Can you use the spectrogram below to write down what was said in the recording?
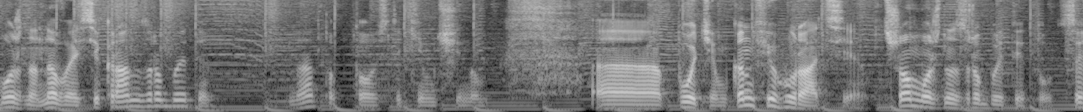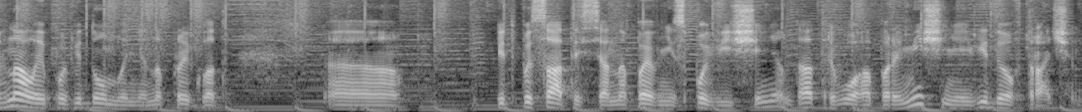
можна на весь екран зробити. Да? Тобто ось таким чином. Е, Потім конфігурація. Що можна зробити тут? Сигнали і повідомлення, наприклад, е, підписатися на певні сповіщення, да, тривога переміщення і відео втрачено.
